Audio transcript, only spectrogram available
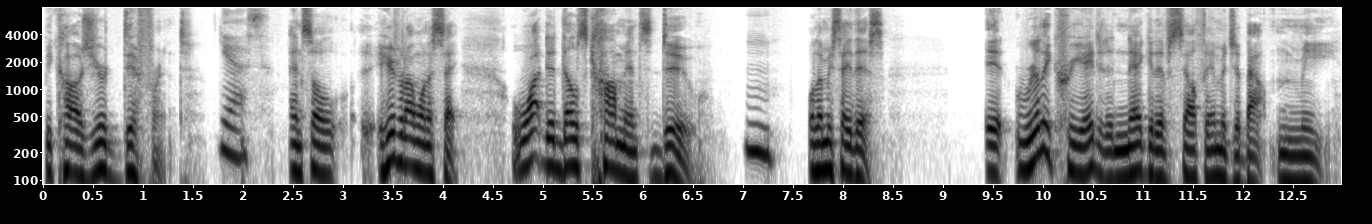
because you're different. yes. And so here's what I want to say. What did those comments do? Mm. Well, let me say this. It really created a negative self image about me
